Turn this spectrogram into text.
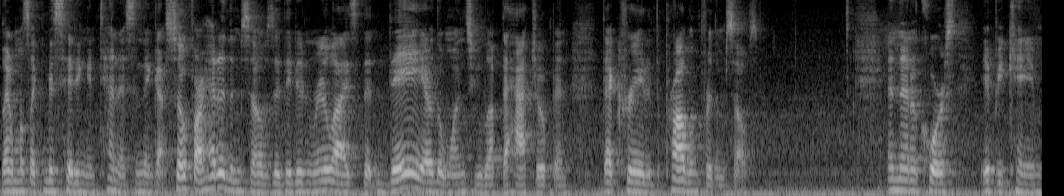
Like almost like mishitting in tennis, and they got so far ahead of themselves that they didn't realize that they are the ones who left the hatch open that created the problem for themselves. And then, of course, it became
